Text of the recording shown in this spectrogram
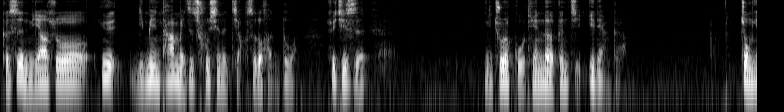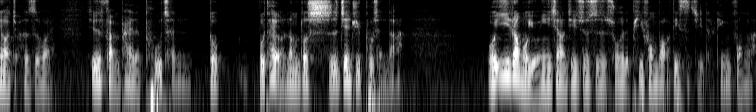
可是你要说，因为里面他每次出现的角色都很多，所以其实你除了古天乐跟几一两个重要角色之外，其实反派的铺陈都不太有那么多时间去铺陈的。唯一让我有印象，其实就是所谓的《披风暴》第四集的林峰啊，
